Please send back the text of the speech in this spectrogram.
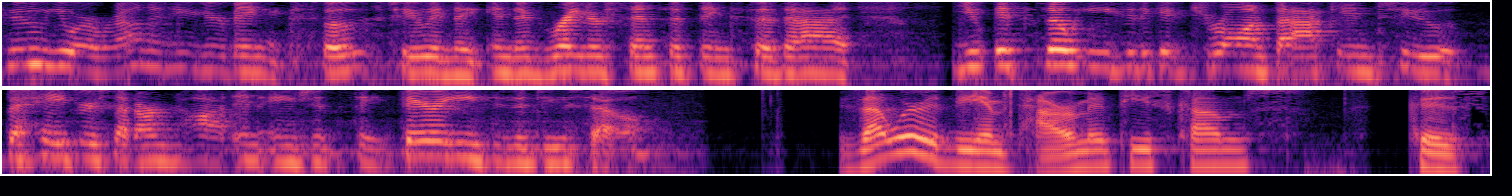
who you are around and who you're being exposed to in the in the greater sense of things, so that you it's so easy to get drawn back into behaviors that are not an agency. Very easy to do so. Is that where the empowerment piece comes? Cuz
